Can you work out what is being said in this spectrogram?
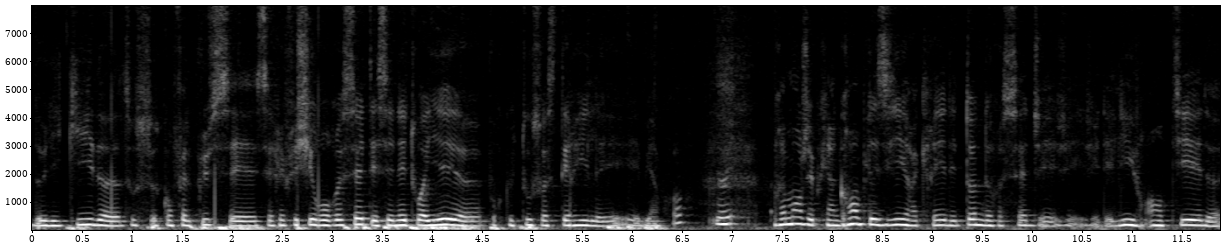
de liquide, tout ce qu'on fait le plus c'est réfléchir aux recettes et c'est nettoyer pour que tout soit stérile et, bien propre. Oui. Vraiment, j'ai pris un grand plaisir à créer des tonnes de recettes. J'ai des livres entiers de,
